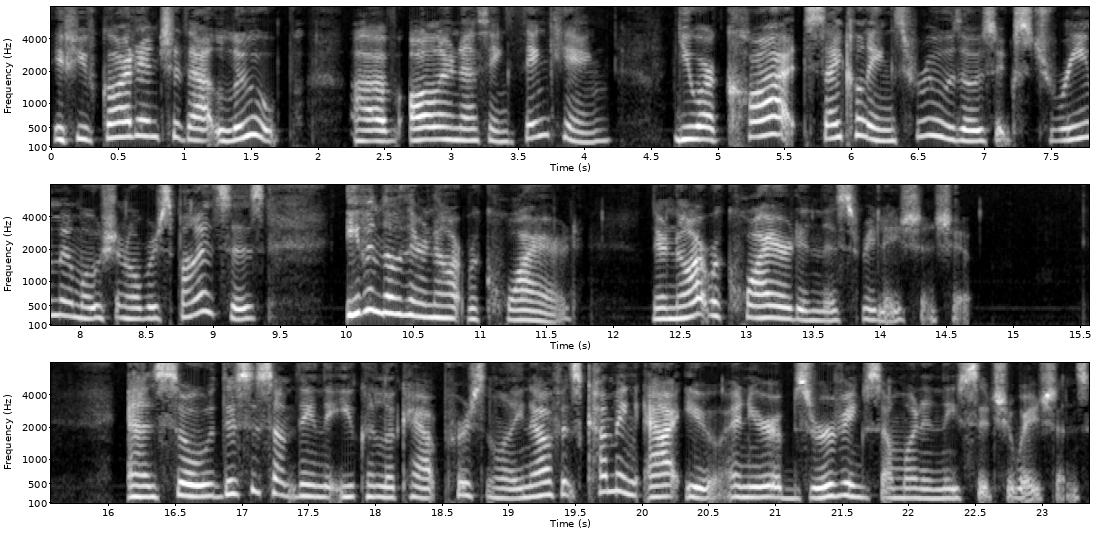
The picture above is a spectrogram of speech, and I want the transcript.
If you've got into that loop of all or nothing thinking, you are caught cycling through those extreme emotional responses, even though they're not required. They're not required in this relationship. And so this is something that you can look at personally. Now, if it's coming at you and you're observing someone in these situations,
